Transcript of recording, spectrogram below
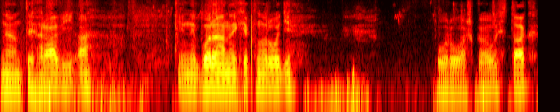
Не антигравій, а і не бараник, як в народі. Порошка ось так.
